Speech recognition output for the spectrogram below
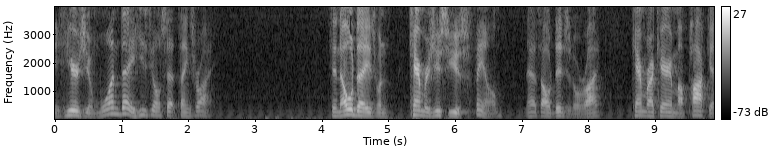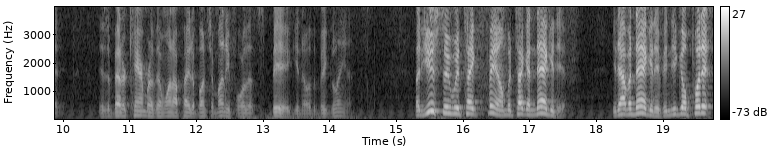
And He hears you. And one day, He's going to set things right. It's in the old days when cameras used to use film. Now it's all digital, right? Camera I carry in my pocket is a better camera than one I paid a bunch of money for that's big, you know, the big lens. But used to, we'd take film, we'd take a negative. You'd have a negative, and you'd go put it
